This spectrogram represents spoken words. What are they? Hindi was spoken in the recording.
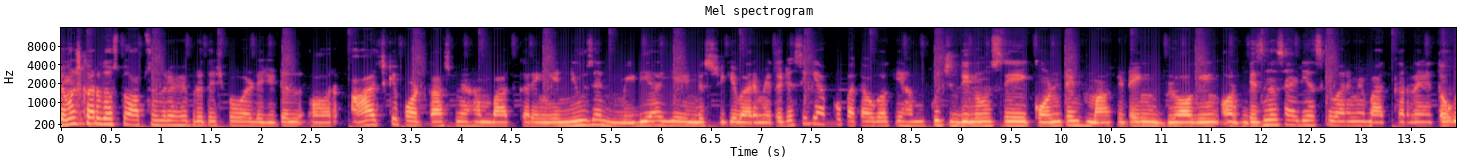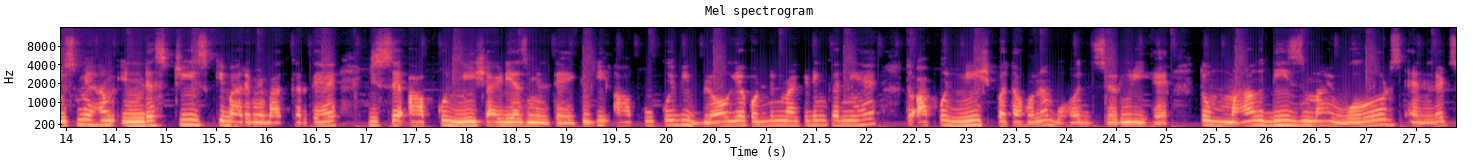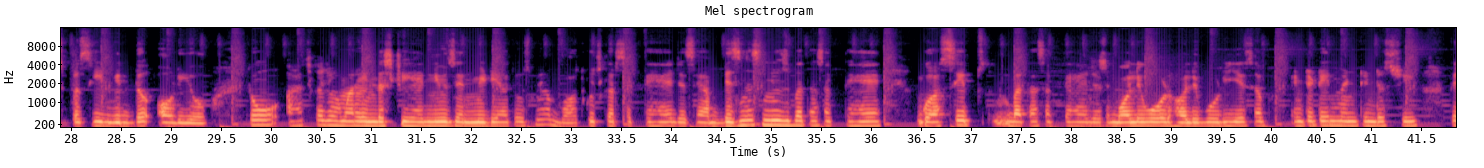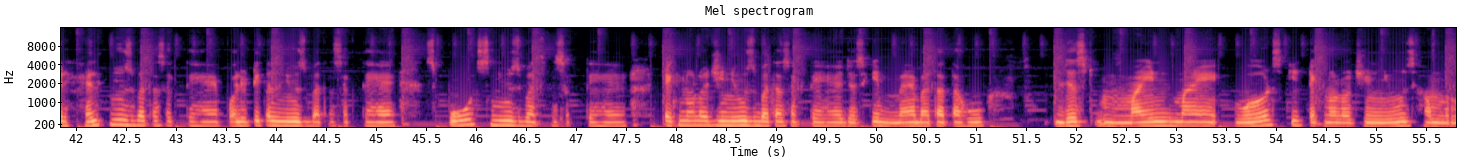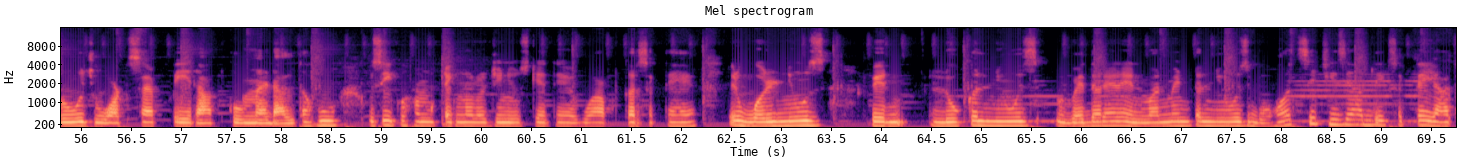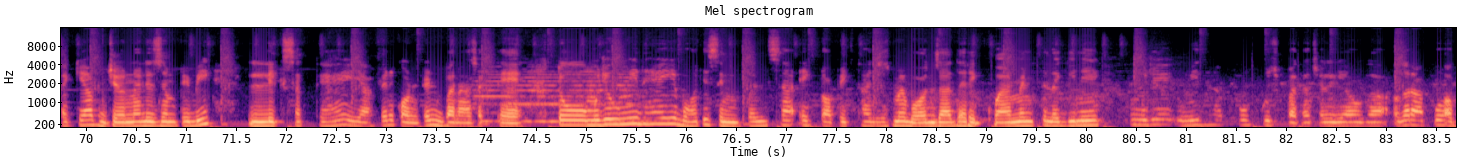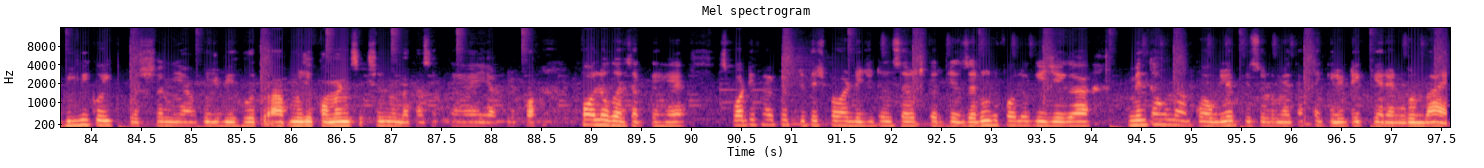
नमस्कार दोस्तों, आप सुन रहे हैं प्रीतेश पवार डिजिटल और आज के पॉडकास्ट में हम बात करेंगे न्यूज़ एंड मीडिया ये इंडस्ट्री के बारे में। तो जैसे कि आपको पता होगा कि हम कुछ दिनों से कंटेंट मार्केटिंग ब्लॉगिंग और बिज़नेस आइडियाज़ के बारे में बात कर रहे हैं तो उसमें हम इंडस्ट्रीज़ के बारे में बात करते हैं, जिससे आपको नीच आइडियाज़ मिलते हैं। क्योंकि आपको कोई भी ब्लॉग या कॉन्टेंट मार्केटिंग करनी है तो आपको नीच पता होना बहुत ज़रूरी है। तो mark these my words and let's proceed with the audio तो आज का जो हमारा इंडस्ट्री है न्यूज़ एंड मीडिया तो उसमें आप बहुत कुछ कर सकते हैं। जैसे आप बिज़नेस न्यूज़ बता सकते हैं गॉसिप्स बता सकते हैं, जैसे बॉलीवुड हॉलीवुड ये सब एंटरटेनमेंट इंडस्ट्री फिर हेल्थ न्यूज़ बता सकते हैं पॉलिटिकल न्यूज़ बता सकते हैं स्पोर्ट्स न्यूज़ बता सकते हैं टेक्नोलॉजी न्यूज़ बता सकते हैं, जैसे कि मैं बताता हूँ जस्ट माइंड माई वर्ड्स की टेक्नोलॉजी न्यूज़ हम रोज़ व्हाट्सएप पे रात को मैं डालता हूँ, उसी को हम टेक्नोलॉजी न्यूज़ कहते हैं, वो आप कर सकते हैं। फिर वर्ल्ड न्यूज़, फिर local news, weather and environmental news, बहुत सी चीज़ें आप देख सकते हैं, यहाँ तक कि आप जर्नलिज्म पे भी लिख सकते हैं या फिर कंटेंट बना सकते हैं। तो मुझे उम्मीद है ये बहुत ही सिंपल सा एक टॉपिक था जिसमें बहुत ज़्यादा रिक्वायरमेंट लगी नहीं। तो मुझे उम्मीद है आपको कुछ पता चल गया होगा। अगर आपको अभी भी कोई क्वेश्चन या कुछ भी हो तो आप मुझे कमेंट सेक्शन में बता सकते हैं या फिर फॉलो कर सकते हैं। स्पॉटिफाई पे प्रीतिश पवार डिजिटल सर्च करके ज़रूर फॉलो कीजिएगा। मिलता हूँ मैं आपको अगले एपिसोड में। तब तक के लिए take care and good bye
